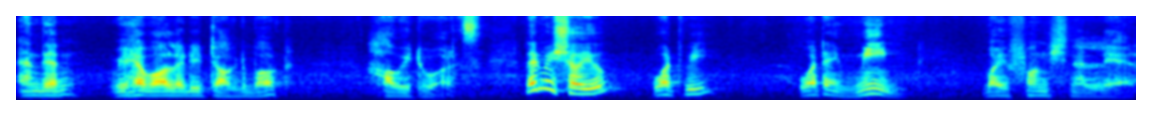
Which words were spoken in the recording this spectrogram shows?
And then we have already talked about how it works. Let me show you what we, what I mean by functional layer.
